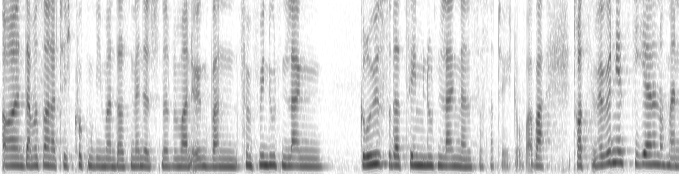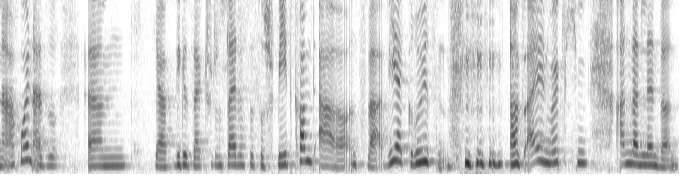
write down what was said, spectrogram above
Und da muss man natürlich gucken, wie man das managt. Ne? Wenn man irgendwann fünf Minuten lang grüßt oder zehn Minuten lang, dann ist das natürlich doof. Aber trotzdem, wir würden jetzt die gerne nochmal nachholen. Also, ähm, ja, wie gesagt, tut uns leid, dass das so spät kommt, aber und zwar, wir grüßen aus allen möglichen anderen Ländern.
